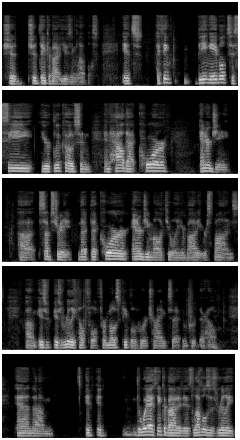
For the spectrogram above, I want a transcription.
should should think about using levels. It's I think being able to see your glucose and and how that core energy uh, substrate that that core energy molecule in your body responds um, is is really helpful for most people who are trying to improve their health. And um, it it the way I think about it is levels is really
